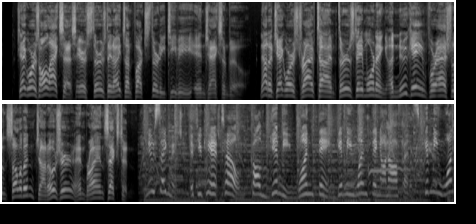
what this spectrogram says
Jaguars All Access airs Thursday nights on Fox 30 TV in Jacksonville. Now to Jaguars Drive Time Thursday morning. A new game for Ashlyn Sullivan, John Oehser, and Brian Sexton. New segment, if you can't tell, called Give Me One Thing. Give me one thing on offense. Give me one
